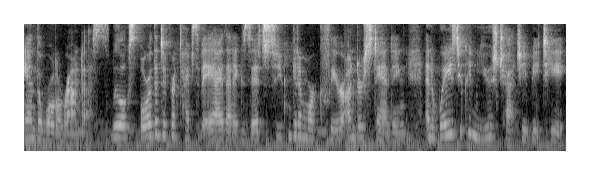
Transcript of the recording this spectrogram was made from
and the world around us. We'll explore the different types of AI that exist so you can get a more clear understanding and ways you can use ChatGPT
